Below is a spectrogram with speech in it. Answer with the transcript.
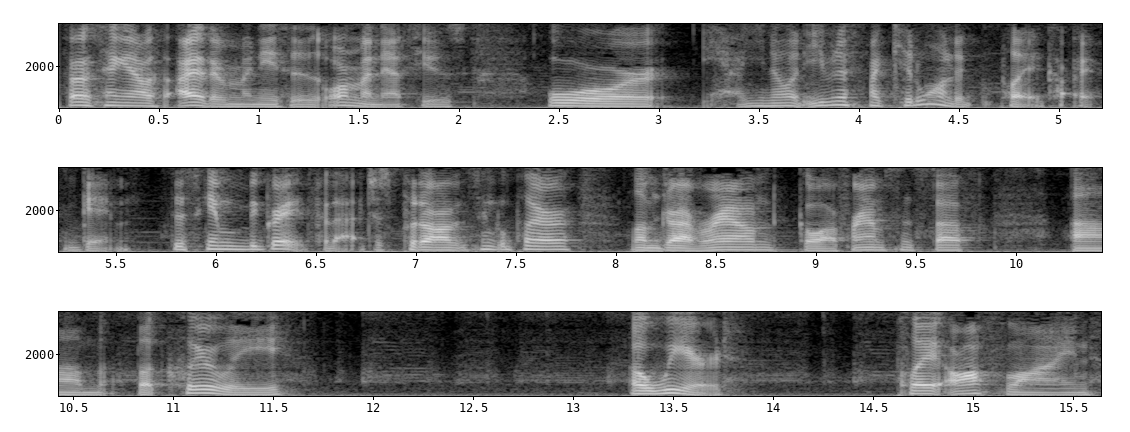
If I was hanging out with either my nieces or my nephews, or yeah, you know what? Even if my kid wanted to play a game, this game would be great for that. Just put it on single player, let them drive around, go off ramps and stuff. Um, but clearly, oh weird, play offline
